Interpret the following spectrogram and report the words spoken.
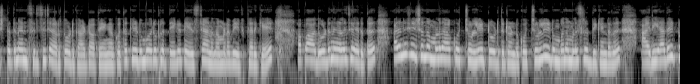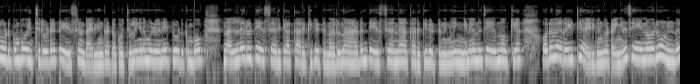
ഇഷ്ടത്തിനനുസരിച്ച് ചേർത്ത് കൊടുക്കുക കേട്ടോ. തേങ്ങാക്കൊത്തൊക്കെ ഇടുമ്പോൾ ഒരു പ്രത്യേക ടേസ്റ്റാണ് നമ്മുടെ ബീഫ് കറിക്ക്. അപ്പോൾ അതുകൊണ്ട് നിങ്ങൾ ചേർത്ത് അതിനുശേഷം നമ്മൾ ആ കൊച്ചുള്ളി ഇട്ട് കൊടുത്തിട്ടുണ്ട്. കൊച്ചുള്ളി ഇടുമ്പോൾ നമ്മൾ ശ്രദ്ധിക്കേണ്ടത് അരിയാതെ ഇട്ട് കൊടുക്കുമ്പോൾ ഇച്ചിരി കൂടെ ടേസ്റ്റ് ഉണ്ടായിരിക്കും കേട്ടോ. കൊച്ചുള്ളി ഇങ്ങനെ മുഴുവൻ ഇട്ട് കൊടുക്കുമ്പോൾ നല്ലൊരു ടേസ്റ്റ് ആയിരിക്കും ആ കറിക്ക് കിട്ടുന്നത്. ഒരു നാടൻ ടേസ്റ്റ് തന്നെ ആ കറിക്ക് കിട്ടും. നിങ്ങൾ ഇങ്ങനെ ഒന്ന് ചെയ്ത് നോക്കിയാൽ ഒരു വെറൈറ്റി ആയിരിക്കും കേട്ടോ. ഇങ്ങനെ ചെയ്യുന്നവരും ഉണ്ട്.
